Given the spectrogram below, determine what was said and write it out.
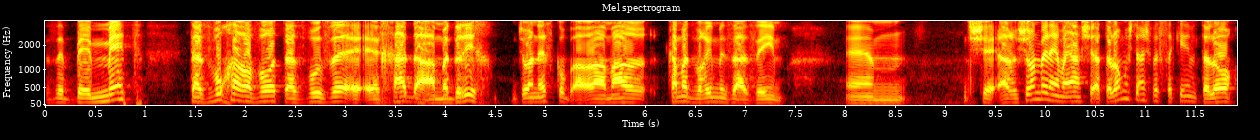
זה באמת, תעזבו חרבות, תעזבו זה, אה, אחד, המדריך, ג'ון אסקו אמר כמה דברים מזעזעים. אמ, שהראשון ביניהם היה שאתה לא משתמש בסכין אם אתה לא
